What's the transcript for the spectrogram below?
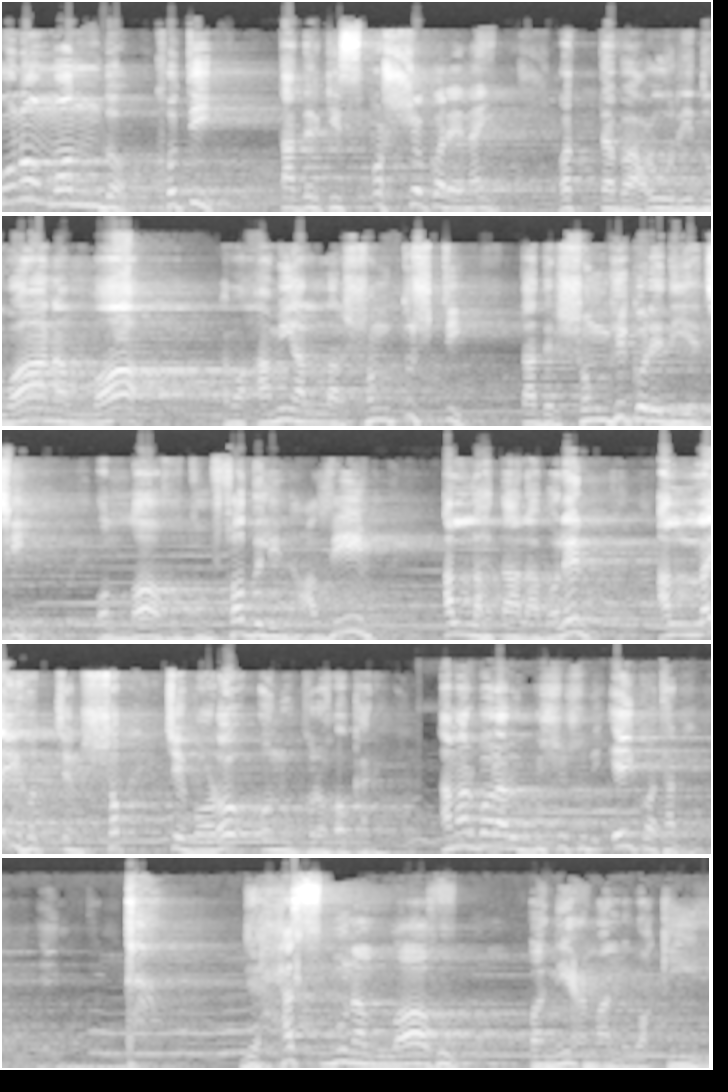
কোনো মন্দ ক্ষতি তাদেরকে স্পর্শ করে নাই। অত্তাবাউ রিদওয়ান আল্লাহ এবং আমি আল্লাহর সন্তুষ্টি তাদের সঙ্গী করে দিয়েছি। আল্লাহ ফদলিন আজিম আল্লাহ তালা বলেন, আল্লাহই হচ্ছেন সবচেয়ে বড় অনুগ্রহকারী। আমার বলার উদ্দেশ্য শুধু এই কথাটা, যে হাসবুন আল্লাহু নি'মাল ওয়াকিল।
